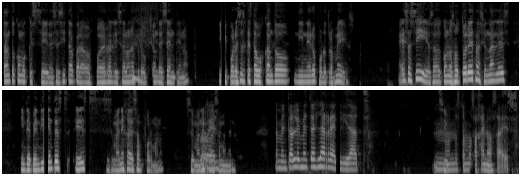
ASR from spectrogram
tanto como que se necesita para poder realizar una producción decente, ¿no? Y por eso es que está buscando dinero por otros medios. Es así, o sea, con los autores nacionales independientes es se maneja de esa forma, ¿no? Se maneja de esa manera. Lamentablemente es la realidad. No, Sí. no estamos ajenos a eso.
